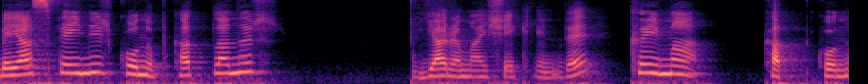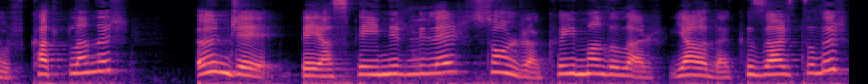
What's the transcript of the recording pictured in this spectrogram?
beyaz peynir konup katlanır. Yarım ay şeklinde kıyma kat, konur, katlanır. Önce beyaz peynirliler, sonra kıymalılar yağda kızartılır.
